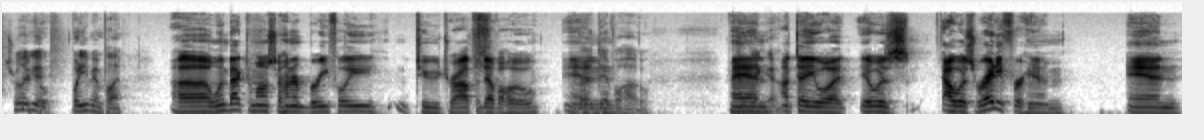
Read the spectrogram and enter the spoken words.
it's really Very good. cool. What have you been playing? Uh, went back to Monster Hunter briefly to try out the Devil Ho. The And Devil Ho. Man. I'll tell you what, it was I was ready for him and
